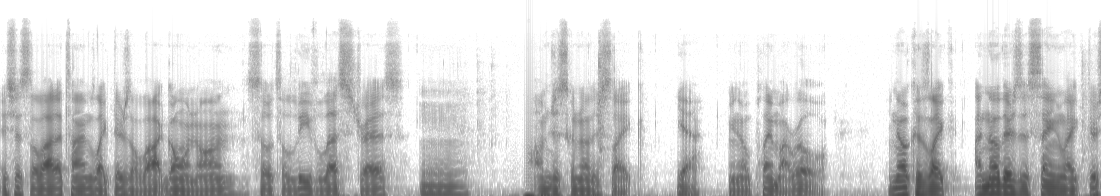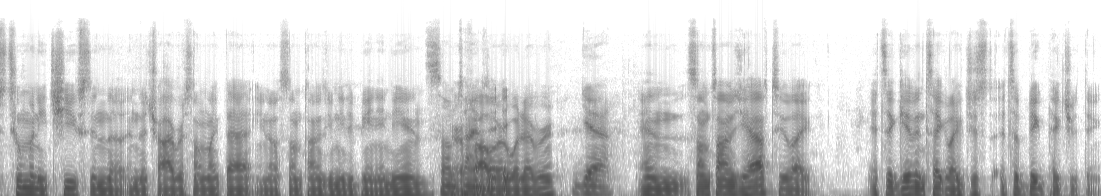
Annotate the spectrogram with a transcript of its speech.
It's just a lot of times like there's a lot going on. So to leave less stress, Mm, I'm just gonna just like yeah. you know, play my role. You know, because like I know there's this saying like there's too many chiefs in the in the tribe or something like that. You know, sometimes you need to be an Indian or a follower or whatever, Yeah. and sometimes you have to like. It's a give and take. Like just it's a big picture thing.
